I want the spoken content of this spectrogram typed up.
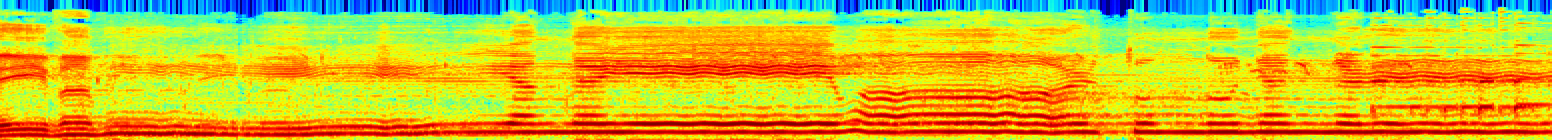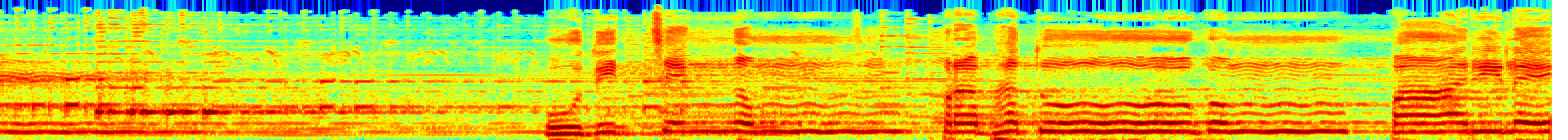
ദൈവമേ. അങ്ങയെ വാഴ്ത്തുന്നു ഞങ്ങൾ. ഉദിച്ചെങ്ങും പ്രഭതൂകും പാരിലെ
